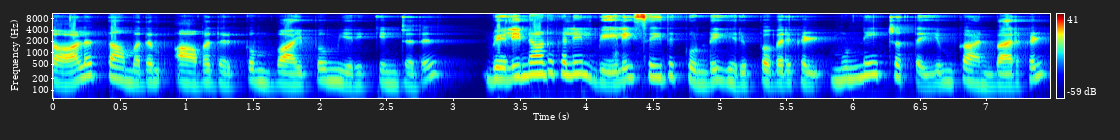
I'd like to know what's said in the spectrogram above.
காலதாமதம் ஆவதற்கும் வாய்ப்பும் இருக்கின்றது. வெளிநாடுகளில் வேலை செய்து கொண்டு இருப்பவர்கள் முன்னேற்றத்தையும் காண்பார்கள்.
